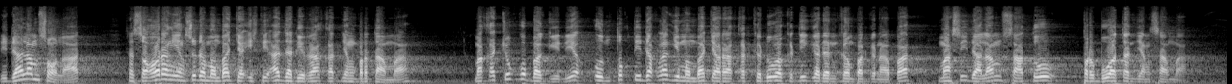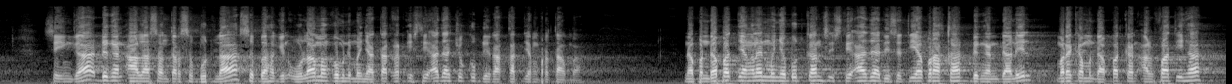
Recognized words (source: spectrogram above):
Di dalam sholat seseorang yang sudah membaca istiadah di rakaat yang pertama maka cukup bagi dia untuk tidak lagi membaca rakaat kedua, ketiga dan keempat. Kenapa? masih dalam satu perbuatan yang sama. Sehingga dengan alasan tersebutlah sebagian ulama kemudian menyatakan istiadah cukup di rakaat yang pertama. Nah pendapat yang lain menyebutkan istiadah di setiap rakaat dengan dalil mereka mendapatkan al-fatihah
